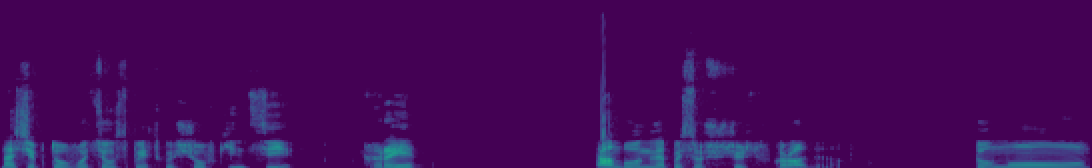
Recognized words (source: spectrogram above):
Начебто в цьому списку, що в кінці гри, там було не написано, що щось вкрадено. Тому.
